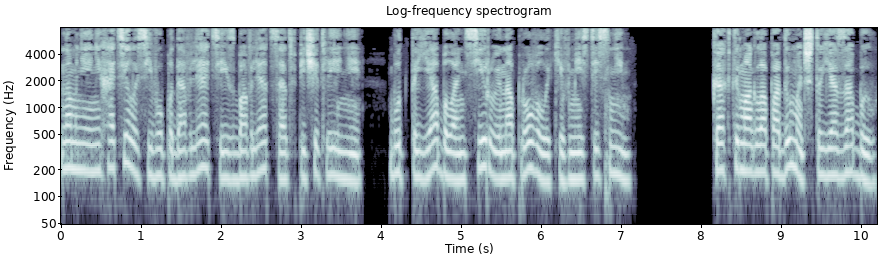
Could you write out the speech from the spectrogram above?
но мне не хотелось его подавлять и избавляться от впечатления, будто я балансирую на проволоке вместе с ним. «Как ты могла подумать, что я забыл?»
